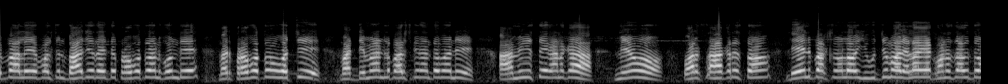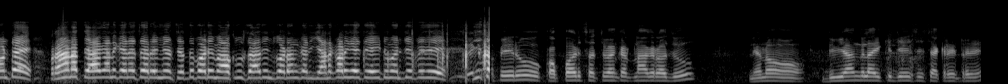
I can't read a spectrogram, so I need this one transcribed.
ఇవ్వాలి ఇవ్వాల్సిన బాధ్యత అయితే ప్రభుత్వానికి ఉంది. మరి ప్రభుత్వం వచ్చి మా డిమాండ్లు పరిష్కరించమని హామీ ఇస్తే కనుక మేము వాళ్ళకి సహకరిస్తాం. లేని పక్షంలో ఈ ఉద్యమాలు ఇలాగే కొనసాగుతూ ఉంటాయి. ప్రాణ త్యాగానికైనా సరే మేము సిద్ధపడి మా హక్కులు సాధించుకోవడానికి వెనకడుగైతే అని చెప్పేది. పేరు కొప్పాడి సత్యవెంకట నాగరాజు. నేను దివ్యాంగుల ఐక్యజేసి సెక్రటరీ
